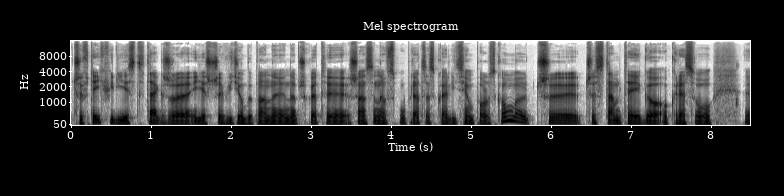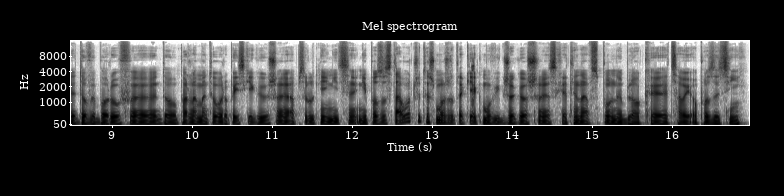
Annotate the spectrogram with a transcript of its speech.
czy w tej chwili jest tak, że jeszcze widziałby pan na przykład szansę na współpracę z Koalicją Polską, czy, czy z tamtego okresu do wyborów do Parlamentu Europejskiego już absolutnie nic nie pozostało, czy też może tak jak mówi Grzegorz Schetyna, wspólny blok całej opozycji?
